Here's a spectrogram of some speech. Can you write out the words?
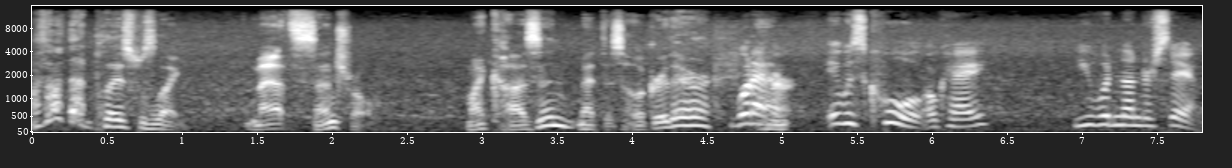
I thought that place was like meth central. My cousin met this hooker there. Whatever. It was cool, okay? You wouldn't understand.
